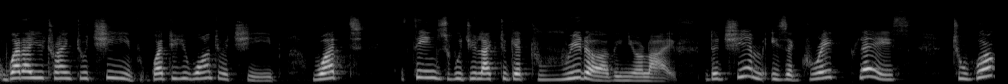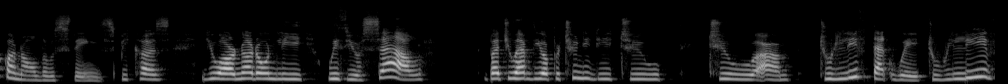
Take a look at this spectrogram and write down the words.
what are you trying to achieve? What do you want to achieve? What things would you like to get rid of in your life? The gym is a great place to work on all those things because you are not only with yourself, but you have the opportunity to to um, to live that way, to relieve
